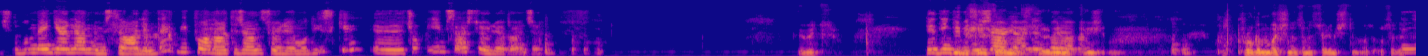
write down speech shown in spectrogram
İşte bunun engellenmemesi halinde bir puan artacağını söylüyor Moody's ki e, çok iyimser söylüyor bence. Evet. Dediğin gibi bir şey Nijerya ile beraber. Programın başında sana söylemiştim o, o sırada. Hı.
